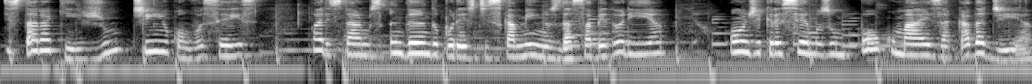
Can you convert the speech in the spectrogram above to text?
de estar aqui juntinho com vocês para estarmos andando por estes caminhos da sabedoria, onde crescemos um pouco mais a cada dia.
